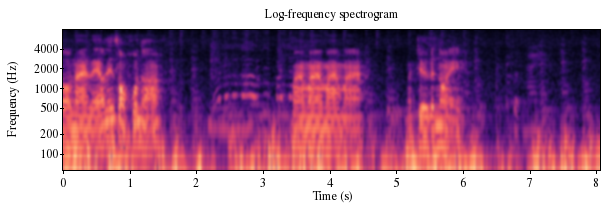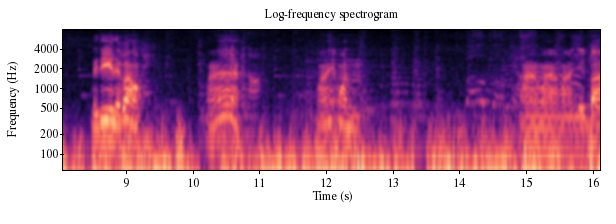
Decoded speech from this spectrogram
รอนานแล้วเล่นสองคนเหรอ มามามามา มาเจอกันหน่อยฝึกให้เรดี้เลยเปล่า มาแข่งกันเนาะไม้อ่อนเดี๋ยวมามามาเยายบ้า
